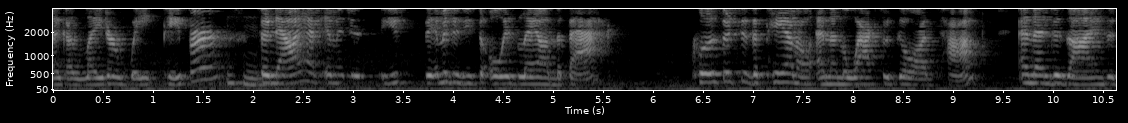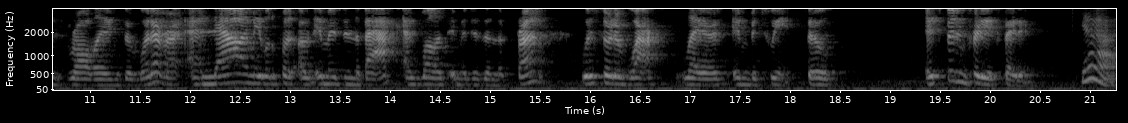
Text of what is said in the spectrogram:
like a lighter weight paper. Mm-hmm. so now i have images used, the images used to always lay on the back closer to the panel and then the wax would go on top and then designs and drawings and whatever. And now i'm able to put an image in the back as well as images in the front with sort of wax layers in between. So it's been pretty exciting. Yeah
